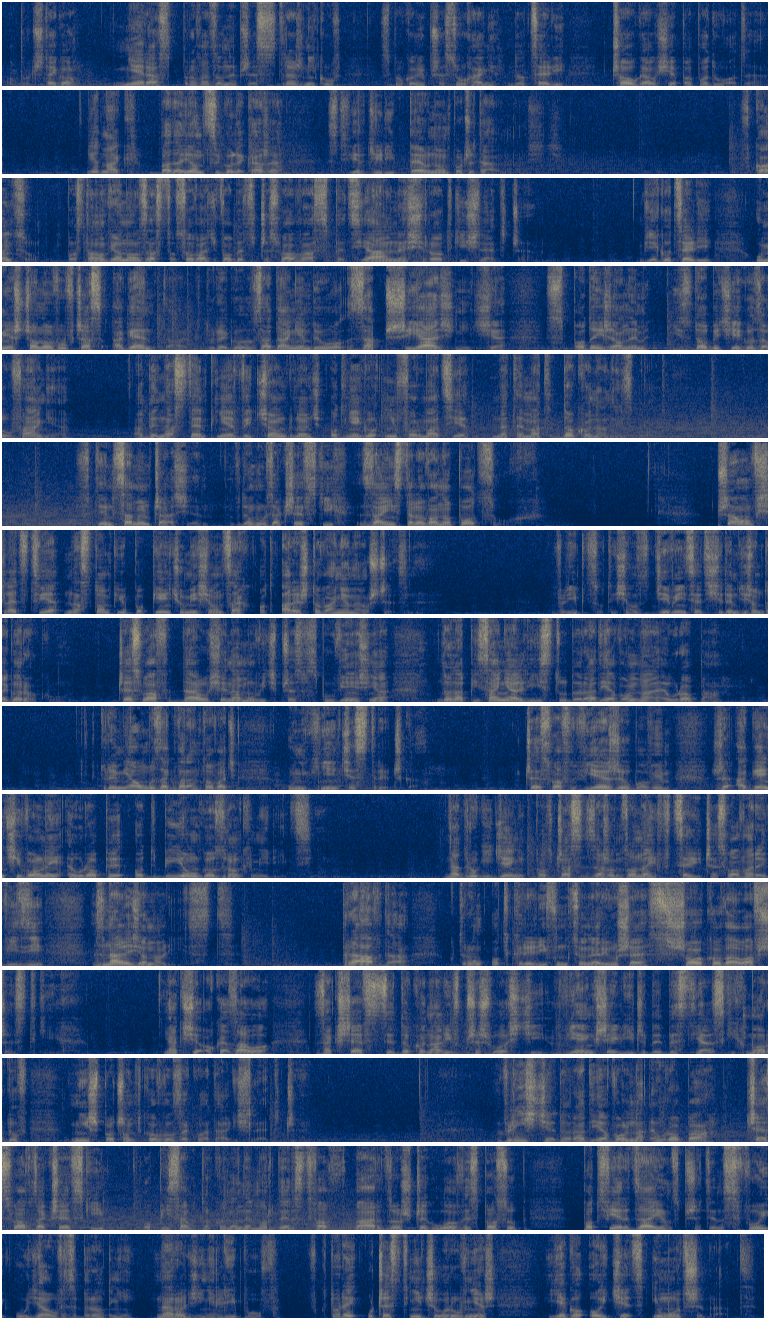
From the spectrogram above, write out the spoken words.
Oprócz tego, nieraz prowadzony przez strażników z pokoju przesłuchań do celi, czołgał się po podłodze. Jednak badający go lekarze stwierdzili pełną poczytalność. W końcu postanowiono zastosować wobec Czesława specjalne środki śledcze. W jego celi umieszczono wówczas agenta, którego zadaniem było zaprzyjaźnić się z podejrzanym i zdobyć jego zaufanie, aby następnie wyciągnąć od niego informacje na temat dokonanej zbrodni. W tym samym czasie w domu Zakrzewskich zainstalowano podsłuch. Przełom w śledztwie nastąpił po pięciu miesiącach od aresztowania mężczyzny. W lipcu 1970 roku Czesław dał się namówić przez współwięźnia do napisania listu do Radia Wolna Europa, który miał mu zagwarantować uniknięcie stryczka. Czesław wierzył bowiem, że agenci Wolnej Europy odbiją go z rąk milicji. Na drugi dzień, podczas zarządzonej w celi Czesława rewizji, znaleziono list. Prawda, którą odkryli funkcjonariusze, zszokowała wszystkich. Jak się okazało, Zakrzewscy dokonali w przeszłości większej liczby bestialskich mordów niż początkowo zakładali śledczy. W liście do Radia Wolna Europa Czesław Zakrzewski opisał dokonane morderstwa w bardzo szczegółowy sposób, potwierdzając przy tym swój udział w zbrodni na rodzinie Lipów, której uczestniczył również jego ojciec i młodszy brat.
